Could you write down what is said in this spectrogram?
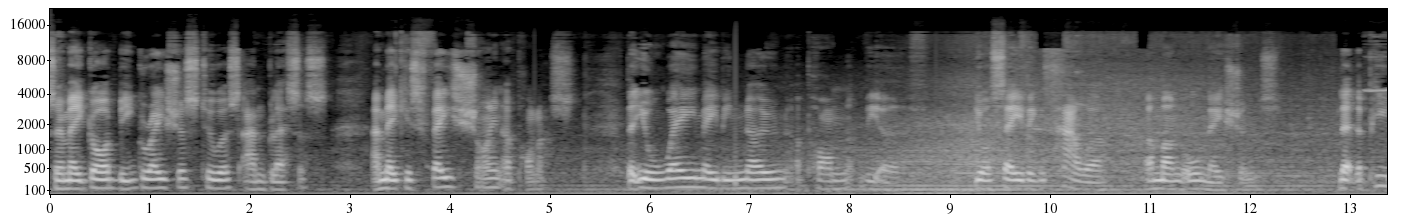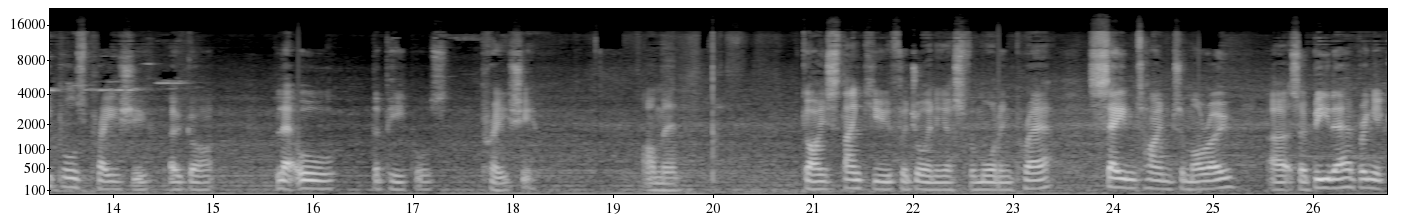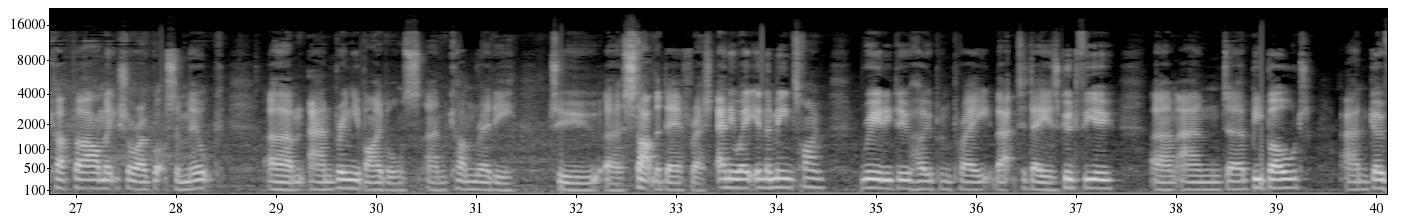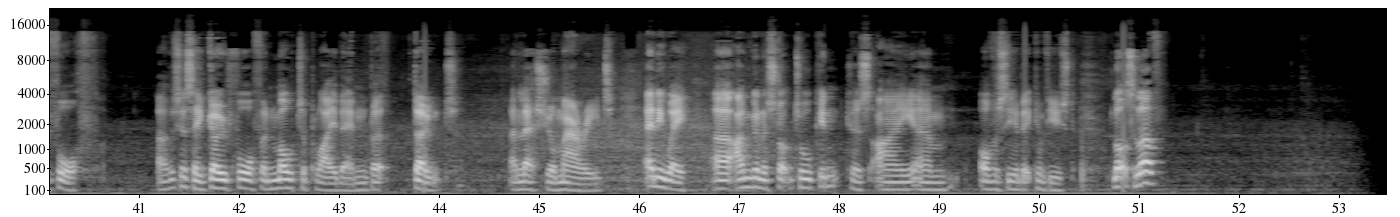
So may God be gracious to us and bless us, and make his face shine upon us, that your way may be known upon the earth, your saving power among all nations. Let the peoples praise you, O God. Let all the peoples praise you. Amen. Guys, thank you for joining us for morning prayer. Same time tomorrow. Uh, so be there, bring your cuppa. I'll make sure I've got some milk. Um, and bring your Bibles and come ready to uh, start the day afresh. Anyway, in the meantime, really do hope and pray that today is good for you um, and uh, be bold and go forth. I was going to say go forth and multiply then, but don't unless you're married. Anyway, uh, I'm going to stop talking because I am obviously a bit confused. Lots of love.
